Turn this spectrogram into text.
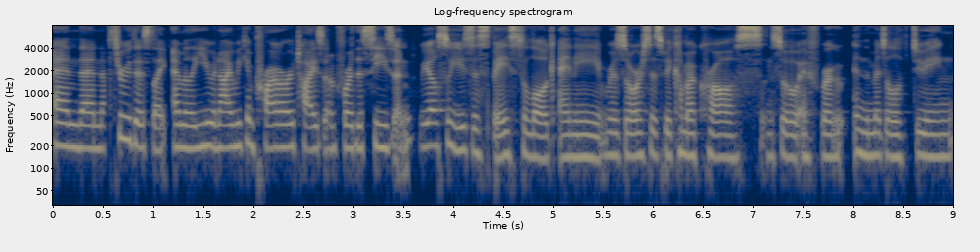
And then through this, like Emily, you and I, we can prioritize them for the season. We also use the space to log any resources we come across. And so if we're in the middle of doing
